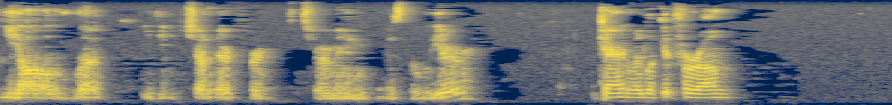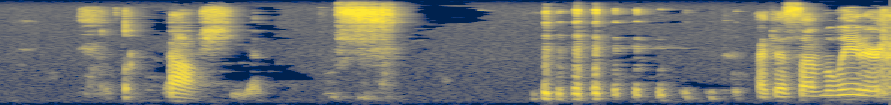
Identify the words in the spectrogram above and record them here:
y'all look at each other for determining who is the leader. Garen would look at Farung. Oh shit. I guess I'm the leader.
